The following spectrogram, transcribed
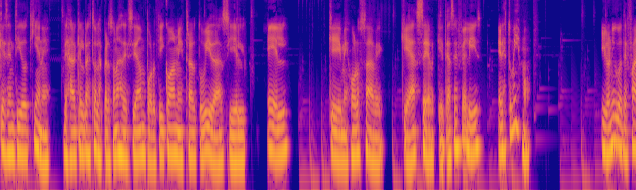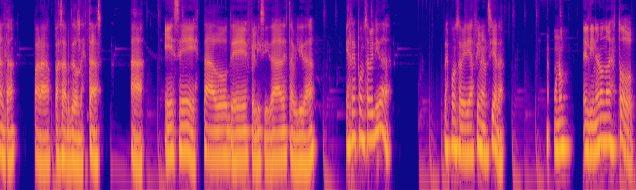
¿Qué sentido tiene dejar que el resto de las personas decidan por ti cómo administrar tu vida si él, que mejor sabe qué hacer, que te hace feliz, eres tú mismo? Y lo único que te falta para pasar de donde estás a ese estado de felicidad, de estabilidad, es responsabilidad. Responsabilidad financiera. Uno, el dinero no es todo,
